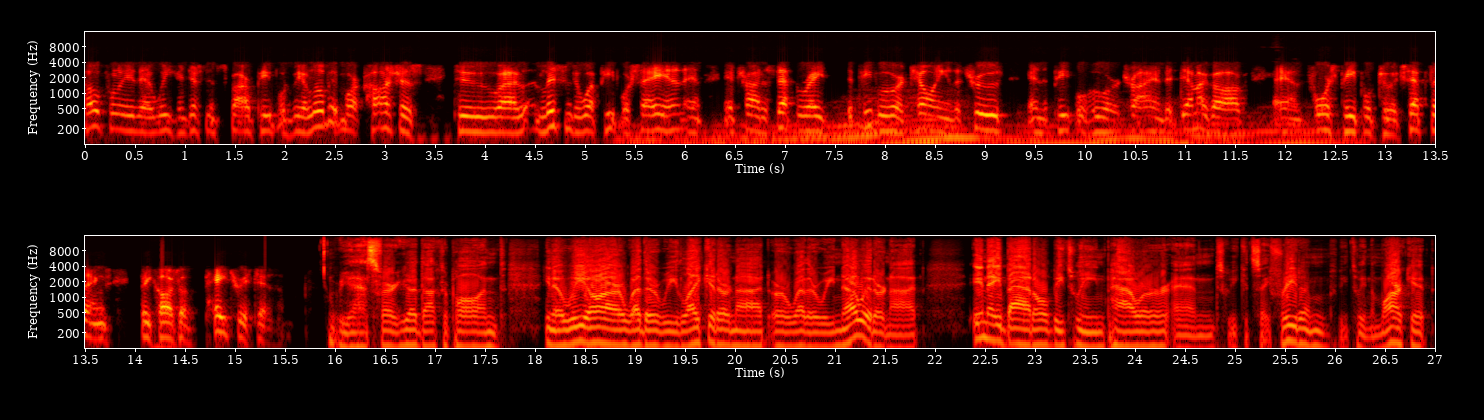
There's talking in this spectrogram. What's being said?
hopefully that we can just inspire people to be a little bit more cautious to uh, listen to what people are saying and, and try to separate the people who are telling the truth and the people who are trying to demagogue and force people to accept things because of patriotism. Yes, very good, Dr. Paul. And, you know, we are, whether we like it or not, or whether we know it or not, in a battle between power and we could say freedom, between the market.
